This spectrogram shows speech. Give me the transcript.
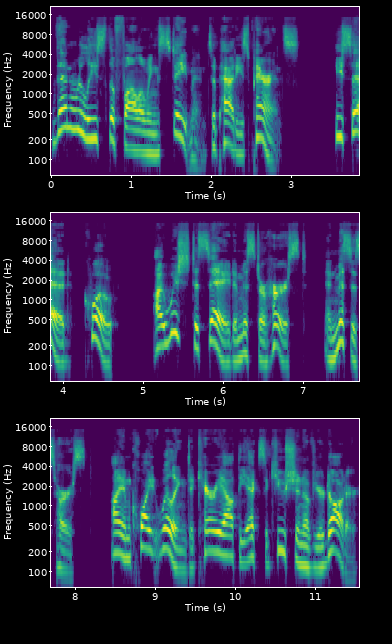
then released the following statement to Patty's parents. He said, quote, I wish to say to Mr. Hearst and Mrs. Hearst, I am quite willing to carry out the execution of your daughter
